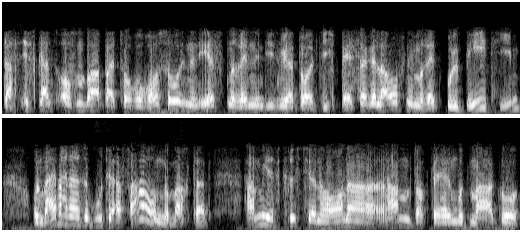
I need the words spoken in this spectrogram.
Das ist ganz offenbar bei Toro Rosso in den ersten Rennen in diesem Jahr deutlich besser gelaufen, im Red Bull B-Team. Und weil man da so gute Erfahrungen gemacht hat, haben jetzt Christian Horner, haben Dr. Helmut Marko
